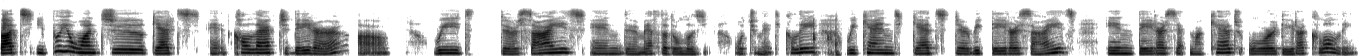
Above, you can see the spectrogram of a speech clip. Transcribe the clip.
But if you want to get and collect data uh, with the size and the methodology automatically, we can get the big data size in dataset market or data crawling.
